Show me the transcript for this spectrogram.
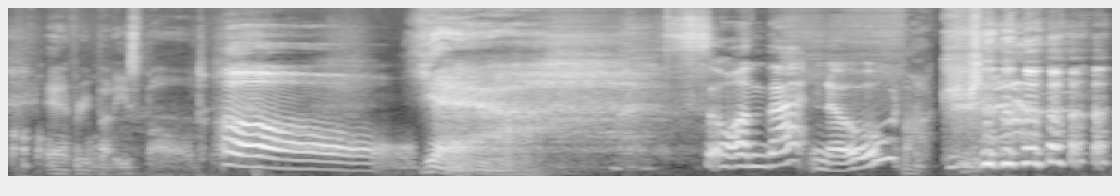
everybody's bald. Oh. Yeah, So on that note, fuck.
